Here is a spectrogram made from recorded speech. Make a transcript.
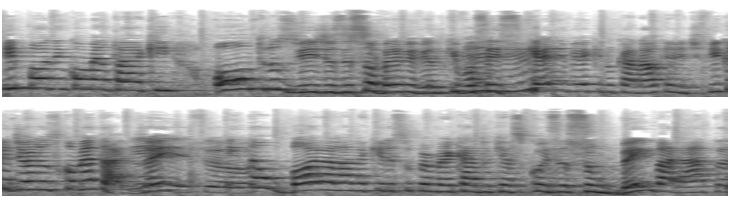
e podem comentar aqui outros vídeos de sobrevivendo que vocês querem ver aqui no canal, que a gente fica de olho nos comentários, hein? Isso. Então bora lá naquele supermercado que as coisas são bem baratas.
